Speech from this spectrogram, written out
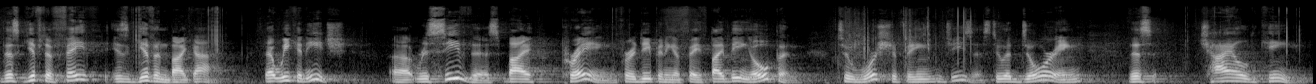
this gift of faith is given by God, that we can each uh, receive this by praying for a deepening of faith, by being open to worshiping Jesus, to adoring this child king.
